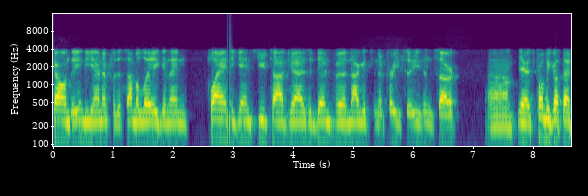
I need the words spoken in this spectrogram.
going to Indiana for the summer league and then playing against Utah Jazz and Denver Nuggets in the preseason. So um, yeah, it's probably got that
